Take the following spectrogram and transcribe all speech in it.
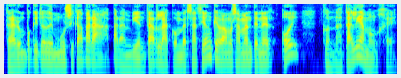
traer un poquito de música para, para ambientar la conversación que vamos a mantener hoy con Natalia Monge.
